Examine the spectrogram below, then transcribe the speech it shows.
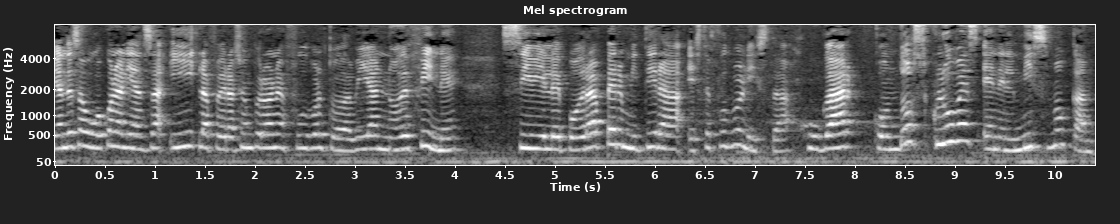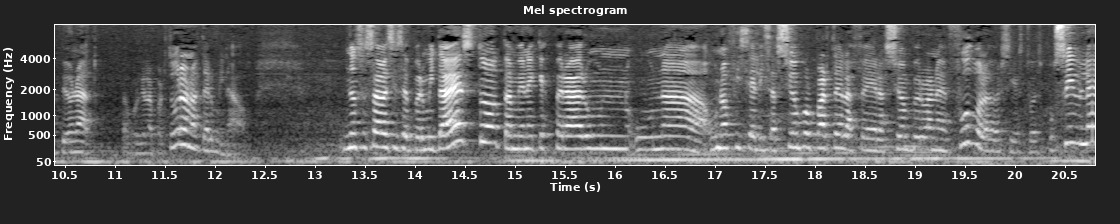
Y Andesa jugó con Alianza y la Federación Peruana de Fútbol todavía no define si le podrá permitir a este futbolista jugar con dos clubes en el mismo campeonato, porque la apertura no ha terminado. No se sabe si se permita esto, también hay que esperar una, oficialización por parte de la Federación Peruana de Fútbol, a ver si esto es posible.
